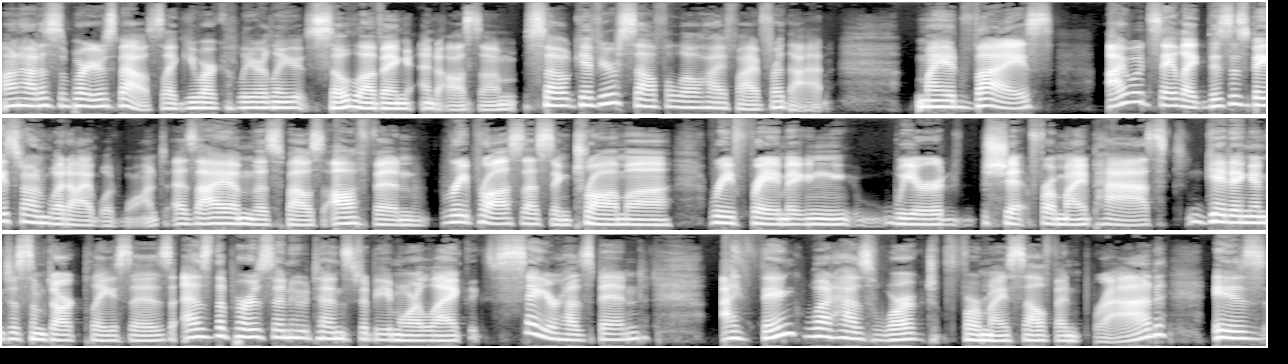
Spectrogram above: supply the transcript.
on how to support your spouse. Like, you are clearly so loving and awesome. So, give yourself a little high five for that. My advice I would say, like, this is based on what I would want, as I am the spouse, often reprocessing trauma, reframing weird shit from my past, getting into some dark places. As the person who tends to be more like, say, your husband, I think what has worked for myself and Brad is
